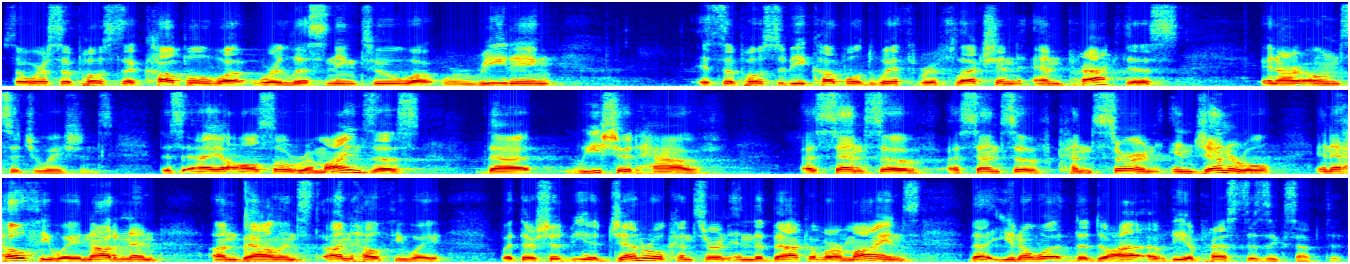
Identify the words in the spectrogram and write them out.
So we're supposed to couple what we're listening to, what we're reading, it's supposed to be coupled with reflection and practice in our own situations. This ayah also reminds us that we should have a sense of a sense of concern in general in a healthy way, not in an unbalanced, unhealthy way, but there should be a general concern in the back of our minds that you know what the dua of the oppressed is accepted.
